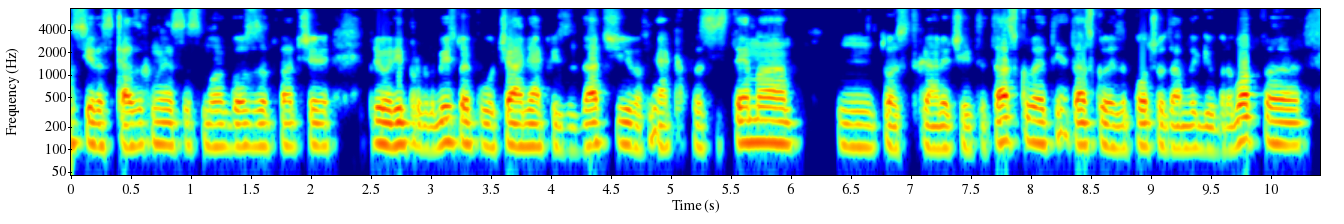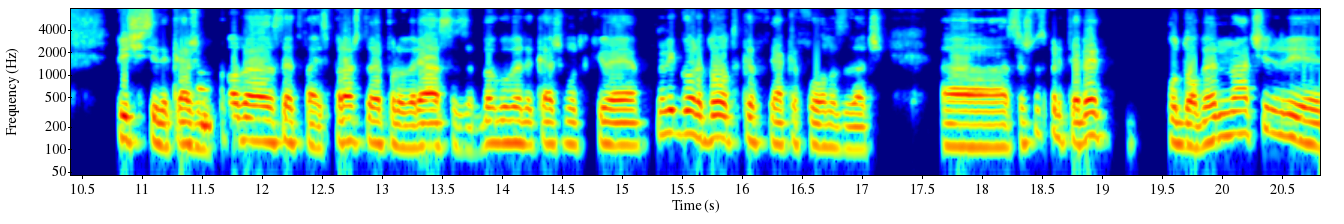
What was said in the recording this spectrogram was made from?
си разказахме с моя гост за това, че при един програмист той получава някакви задачи в някаква система, т.е. така наречените таскове. Тия таскове започва там да ги обработва, пише си, да кажем, кода, след това изпраща, проверява се за бъгове, да кажем, от QA. Нали, горе-долу такъв някакъв на задачи. А, всъщност при тебе подобен начин ли е?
